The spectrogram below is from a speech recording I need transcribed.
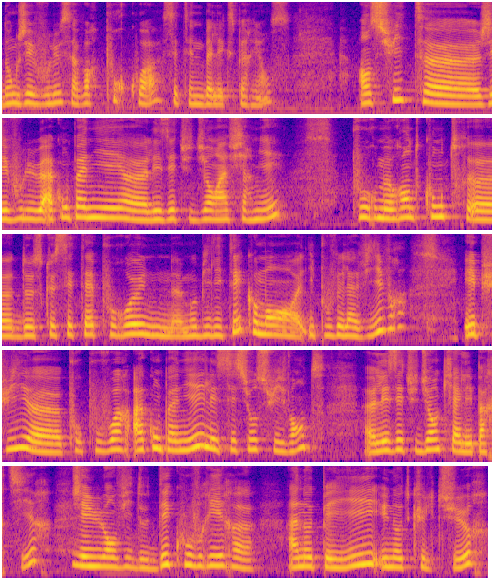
donc j'ai voulu savoir pourquoi c'était une belle expérience. Ensuite, euh, j'ai voulu accompagner euh, les étudiants infirmiers pour me rendre compte de ce que c'était pour eux une mobilité, comment ils pouvaient la vivre, et puis pour pouvoir accompagner les sessions suivantes, les étudiants qui allaient partir. J'ai eu envie de découvrir un autre pays, une autre culture,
